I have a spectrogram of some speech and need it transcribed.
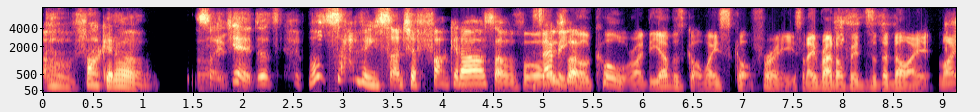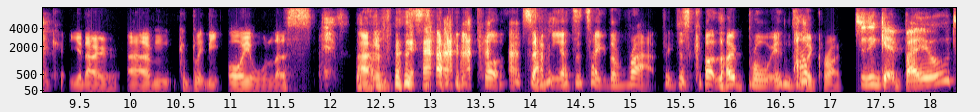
Oh, fucking hell. So Right. yeah, that's, what's Savvy such a fucking asshole for? Sammy It's like- got caught, right? The others got away scot free, so they ran off into the night, like you know, um, completely oilless. Um, Sammy, got, Sammy had to take the rap. He just got like brought into the crime. Did he get bailed?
